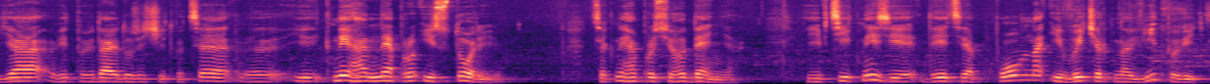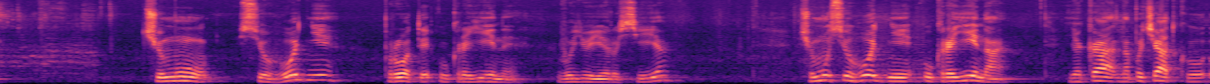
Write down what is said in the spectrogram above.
я відповідаю дуже чітко. Це е, і книга не про історію, це книга про сьогодення. І в цій книзі дається повна і вичерпна відповідь, чому сьогодні проти України воює Росія. Чому сьогодні Україна, яка на початку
